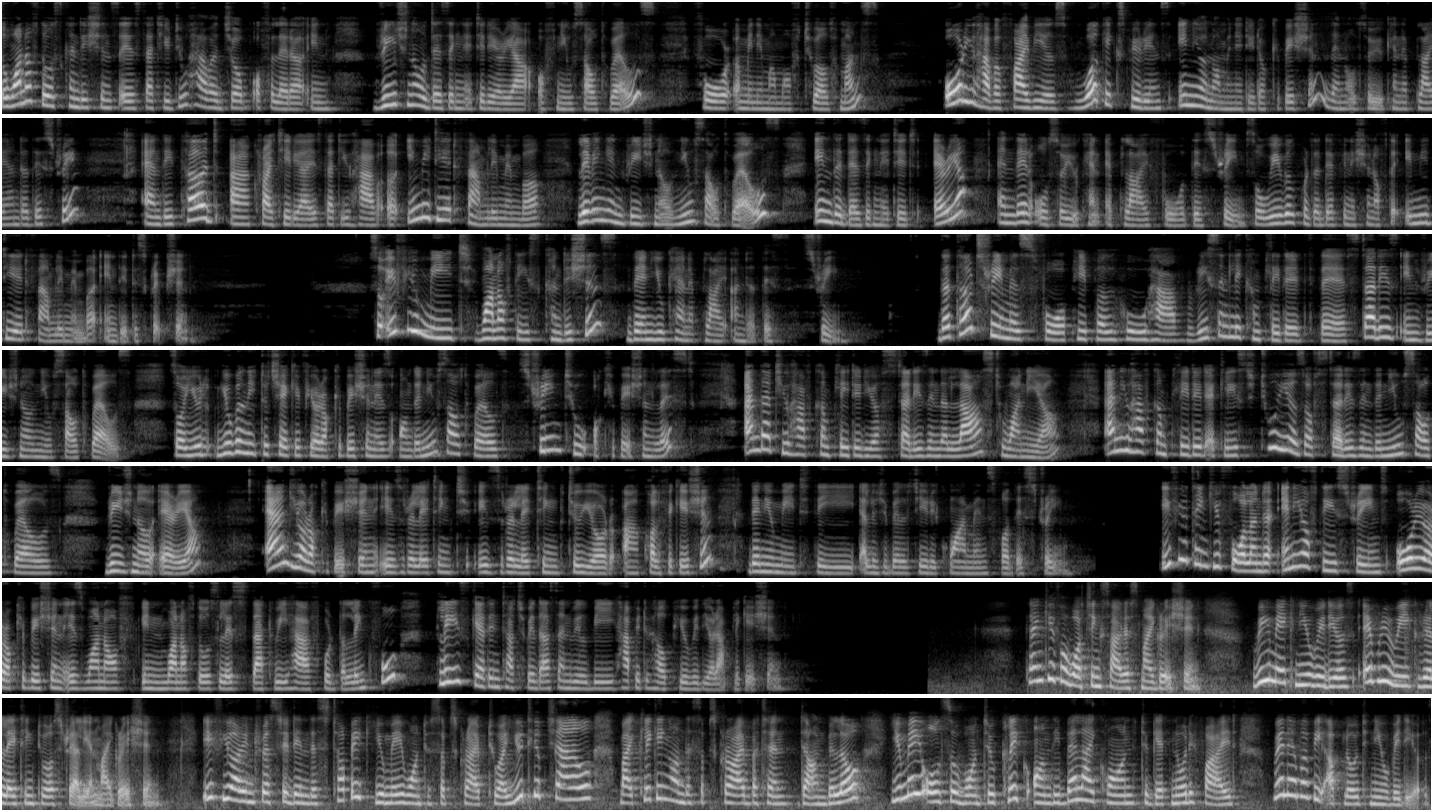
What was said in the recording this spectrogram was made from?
So one of those conditions is that you do have a job offer letter in regional designated area of New South Wales for a minimum of 12 months. Or you have a 5 years work experience in your nominated occupation then also you can apply under this stream. And the third uh, criteria is that you have an immediate family member living in regional New South Wales in the designated area and then also you can apply for this stream. So we will put the definition of the immediate family member in the description. So if you meet one of these conditions, then you can apply under this stream. The third stream is for people who have recently completed their studies in regional New South Wales. So you, you will need to check if your occupation is on the New South Wales Stream 2 occupation list and that you have completed your studies in the last one year and you have completed at least two years of studies in the New South Wales regional area and your occupation is relating to is relating to your uh, qualification then you meet the eligibility requirements for this stream. If you think you fall under any of these streams or your occupation is one of in one of those lists that we have put the link for please get in touch with us and we'll be happy to help you with your application thank you for watching Sirus migration we make new videos every week relating to Australian migration. If you are interested in this topic, you may want to subscribe to our YouTube channel by clicking on the subscribe button down below. You may also want to click on the bell icon to get notified whenever we upload new videos.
